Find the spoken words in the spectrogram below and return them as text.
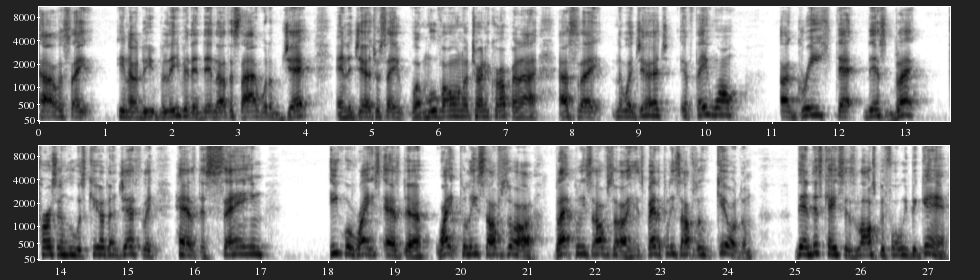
I would say, you know, do you believe it? And then the other side would object, and the judge would say, well, move on, Attorney Crump. And I, I say, no, well, Judge, if they won't agree that this black person who was killed unjustly has the same equal rights as the white police officer or black police officer or Hispanic police officer who killed them, then this case is lost before we began.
